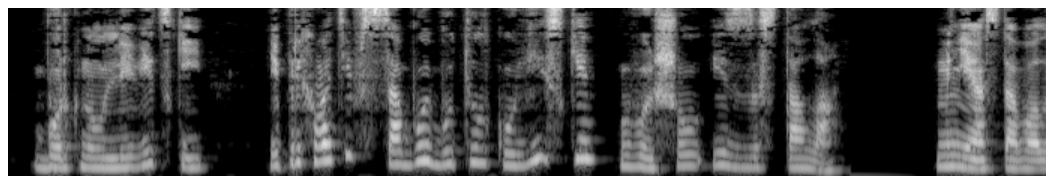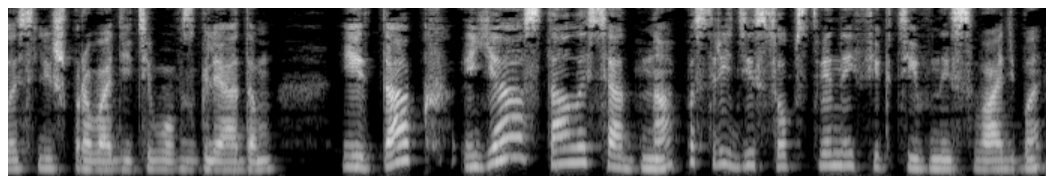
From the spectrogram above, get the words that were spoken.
— буркнул Левицкий и, прихватив с собой бутылку виски, вышел из-за стола. Мне оставалось лишь проводить его взглядом. И так я осталась одна посреди собственной фиктивной свадьбы.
